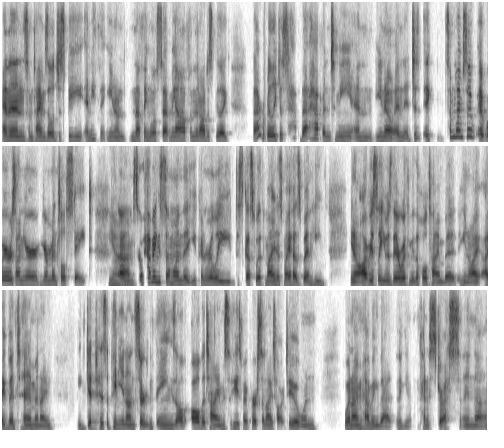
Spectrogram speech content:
and then sometimes it'll just be anything you know nothing will set me off and then i'll just be like that really just ha- that happened to me and you know and it just it sometimes it, it wears on your your mental state. Yeah. Um so having someone that you can really discuss with mine is my husband he you know obviously he was there with me the whole time but you know i i vent to him and i get his opinion on certain things all, all the time so he's my person i talk to when when i'm having that you know kind of stress and uh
